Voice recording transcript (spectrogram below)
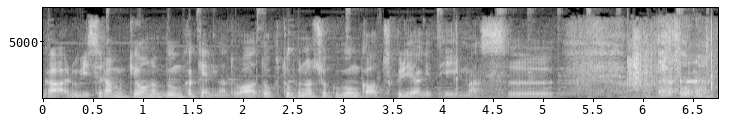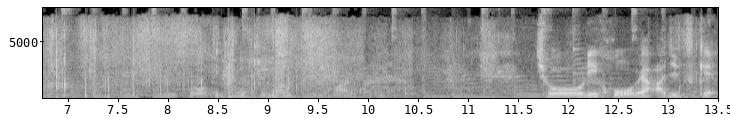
があるイスラム教の文化圏などは独特の食文化を作り上げています。宗教的に禁止っていうのもあるからね。調理法や味付け、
